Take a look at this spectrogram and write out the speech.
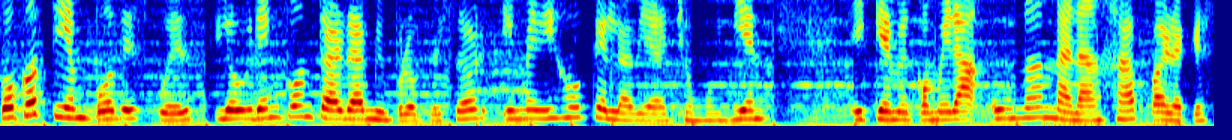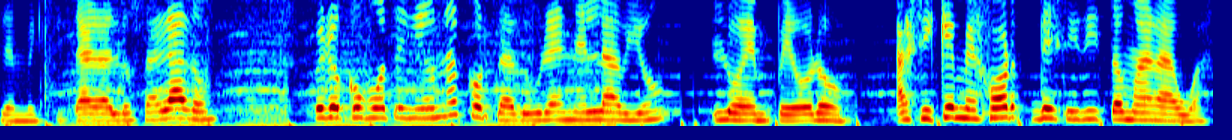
Poco tiempo después logré encontrar a mi profesor y me dijo que lo había hecho muy bien y que me comiera una naranja para que se me quitara lo salado. Pero como tenía una cortadura en el labio, lo empeoró. Así que mejor decidí tomar agua.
